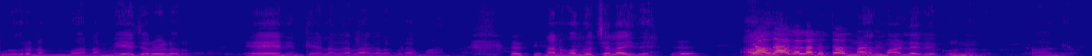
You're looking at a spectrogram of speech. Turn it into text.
ಹುಡುಗರು ನಮ್ಮ ನಮ್ಮ ಏಜವರು ಹೇಳೋರು. ಏ ನಿನ್ನ ಅದಲ್ಲ ಆಗಲ್ಲ ಬಿಡಮ್ಮ ಅಂತ. ನನಗೊಂದು ಛಲ ಇದೆ. ಯಾವ್ದು ಆಗಲ್ಲ ಅನ್ನತ್ತೋ ಅದ್ ಮಾಡಲೇಬೇಕು ಅನ್ನೋದು. ಹಂಗೆ.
